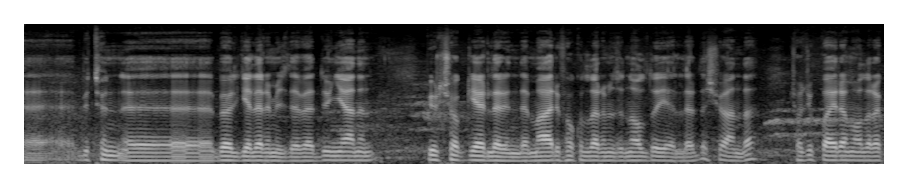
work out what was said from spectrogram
e, bütün e, bölgelerimizde ve dünyanın birçok yerlerinde, marif okullarımızın olduğu yerlerde şu anda Çocuk Bayramı olarak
